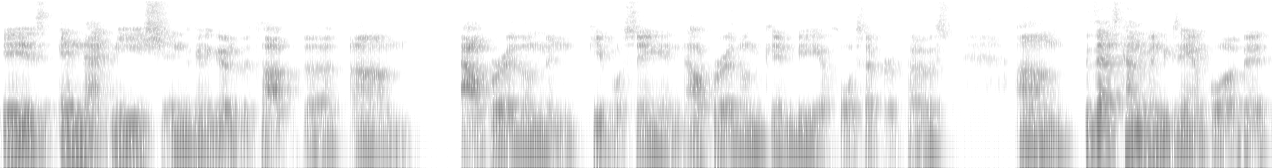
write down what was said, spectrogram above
is in that niche and is going to go to the top of the um, algorithm and people seeing. An algorithm can be a whole separate post. Um, but that's kind of an example of it.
